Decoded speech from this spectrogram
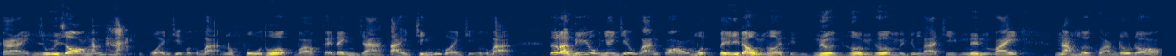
cái rủi ro ngắn hạn của anh chị và các bạn. Nó phụ thuộc vào cái đánh giá tài chính của anh chị và các bạn. Tức là ví dụ như anh chị và các bạn có một tỷ đồng thôi thì thường thường thì chúng ta chỉ nên vay nằm ở khoảng đâu đó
